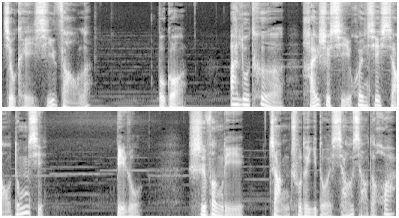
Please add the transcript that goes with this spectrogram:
就可以洗澡了。不过，艾洛特还是喜欢些小东西，比如石缝里长出的一朵小小的花，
